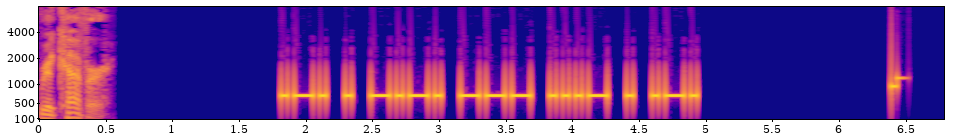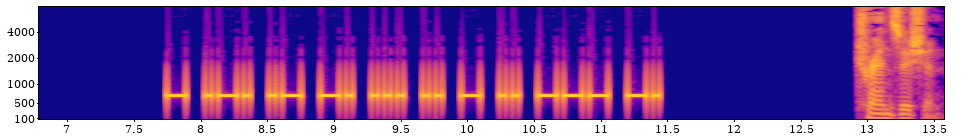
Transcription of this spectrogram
Recover. Transition.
